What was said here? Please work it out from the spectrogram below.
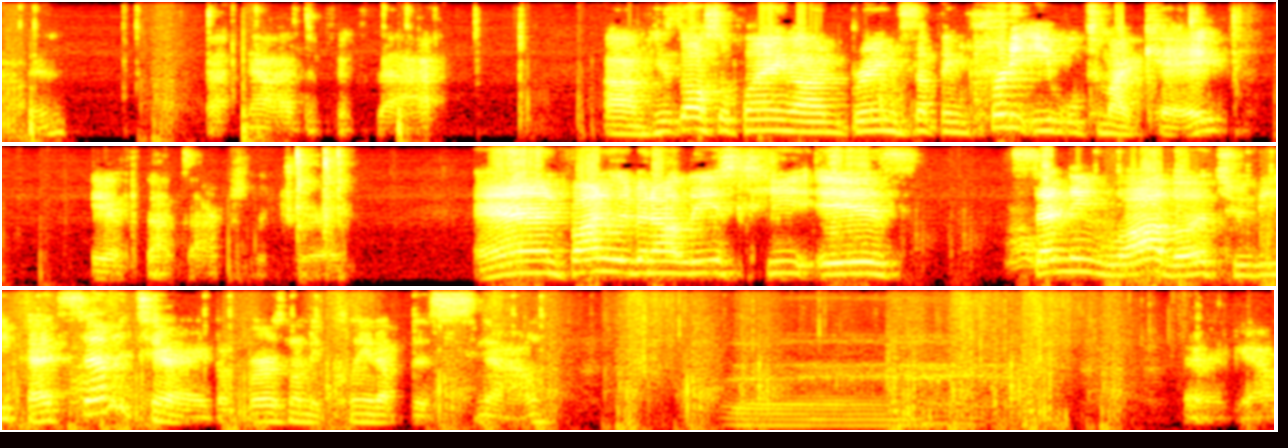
mountain. Now I have to fix that. Um, he's also planning on bringing something pretty evil to my cave. If that's actually true. And finally, but not least, he is sending lava to the pet cemetery. But first, let me clean up this snow. There we go.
